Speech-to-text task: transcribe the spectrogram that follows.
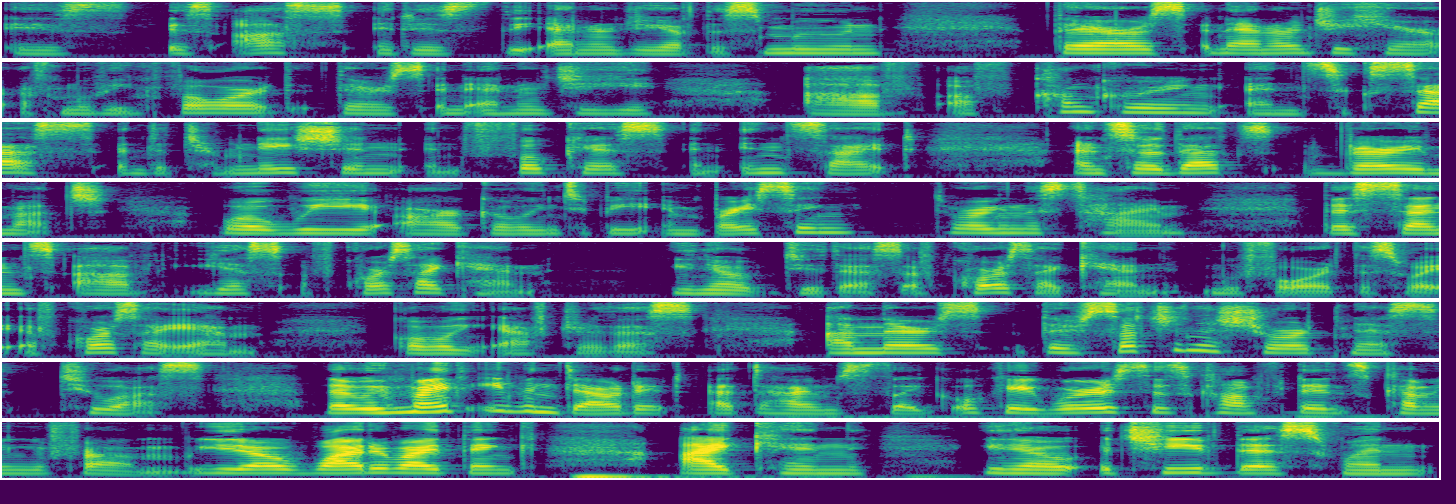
is is us. It is the energy of this moon. There's an energy here of moving forward. There's an energy of of conquering and success and determination and focus and insight. And so that's very much what we are going to be embracing during this time. This sense of yes, of course I can you know, do this. Of course I can move forward this way. Of course I am going after this. And there's there's such an assuredness to us that we might even doubt it at times. Like, okay, where is this confidence coming from? You know, why do I think I can, you know, achieve this when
